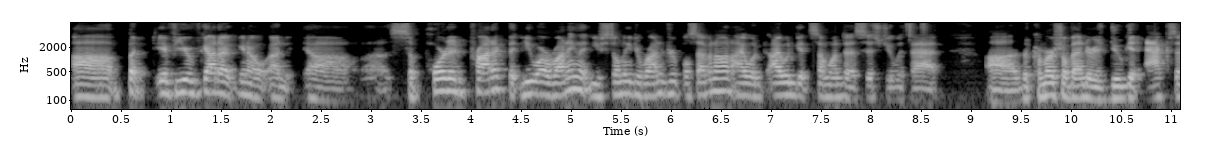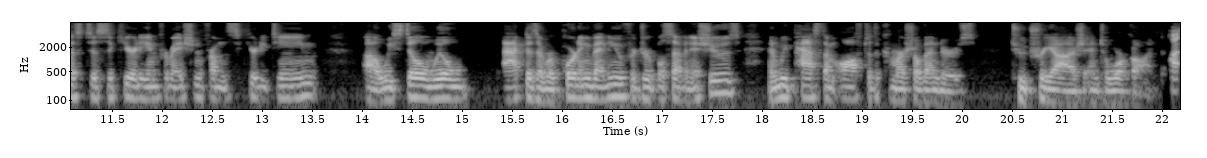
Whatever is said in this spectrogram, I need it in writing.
uh, but if you've got a you know uh, a supported product that you are running that you still need to run drupal 7 on i would i would get someone to assist you with that. Uh, the commercial vendors do get access to security information from the security team. Uh, we still will act as a reporting venue for Drupal 7 issues, and we pass them off to the commercial vendors to triage and to work on. I,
